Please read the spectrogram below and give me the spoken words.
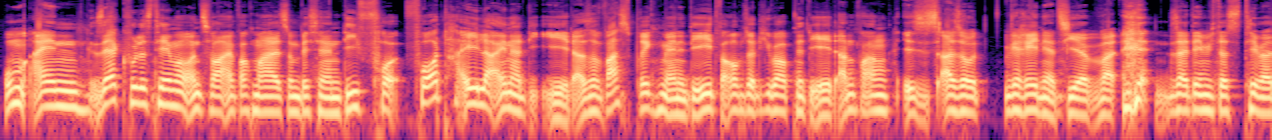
um ein sehr cooles Thema und zwar einfach mal so ein bisschen die Vor Vorteile einer Diät. Also was bringt mir eine Diät? Warum sollte ich überhaupt eine Diät anfangen? Ist also wir reden jetzt hier, weil seitdem ich das Thema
